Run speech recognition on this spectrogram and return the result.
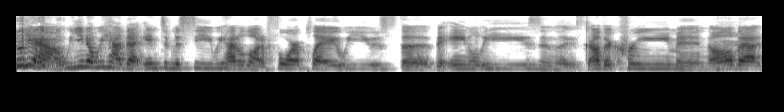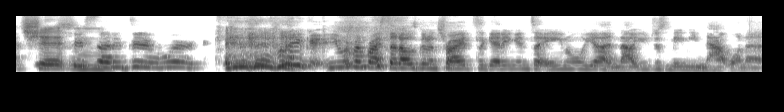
yeah, you know, we had that intimacy. We had a lot of foreplay. We used the the Anal-Eze and the other cream and all that shit. She and- said it didn't work. like you remember I said I was gonna try it to getting into anal? Yeah, now you just made me not wanna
